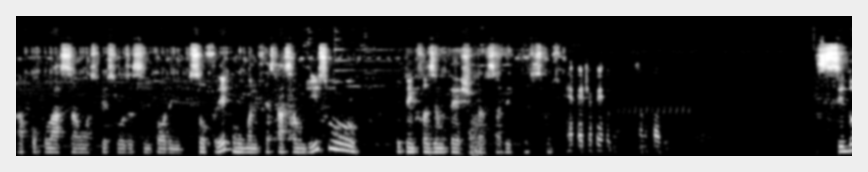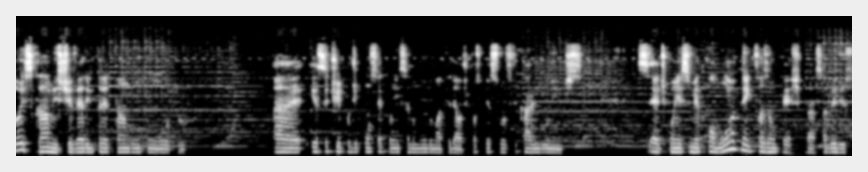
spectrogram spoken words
a população, as pessoas assim podem sofrer como manifestação disso? Ou eu tenho que fazer um teste para saber dessas coisas? Repete a pergunta, por favor. Se dois camis estiverem tretando um com o outro, é, esse tipo de consequência no mundo material, tipo as pessoas ficarem doentes, é de conhecimento comum ou eu tenho que fazer um teste para saber disso?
